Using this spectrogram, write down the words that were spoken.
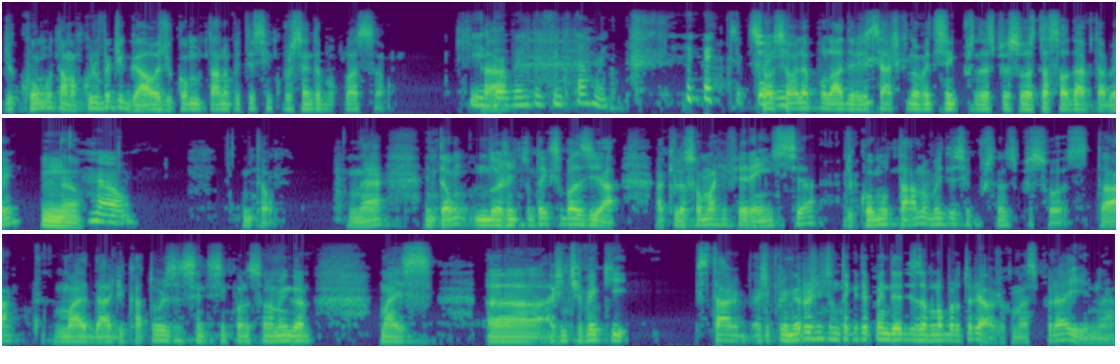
de como está uma curva de Gauss, de como está 95% da população. Que tá. 95 tá ruim. tipo Se você olha pro lado e você acha que 95% das pessoas tá saudável, tá bem? Não. Não. Então, né? Então, a gente não tem que se basear. Aquilo é só uma referência de como tá 95% das pessoas, tá? Uma idade de 14 a 65 anos, se eu não me engano. Mas uh, a gente vê que estar... A gente, primeiro, a gente não tem que depender do exame laboratorial, já começa por aí, né?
